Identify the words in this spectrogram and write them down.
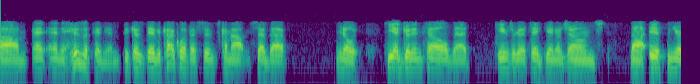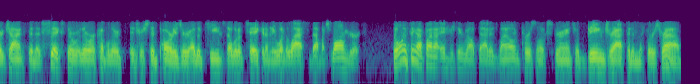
Um, and, and his opinion, because David Cutcliffe has since come out and said that, you know, he had good intel that teams are going to take Daniel Jones. Uh, if the New York Giants did at six, there were, there were a couple of interested parties or other teams that would have taken him. He wouldn't have lasted that much longer. The only thing I find out interesting about that is my own personal experience with being drafted in the first round.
